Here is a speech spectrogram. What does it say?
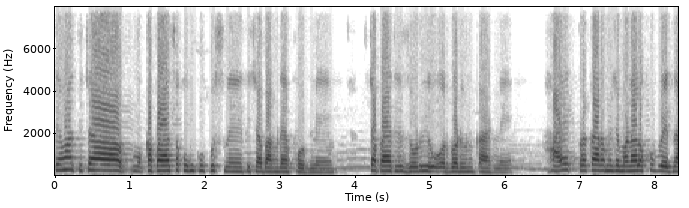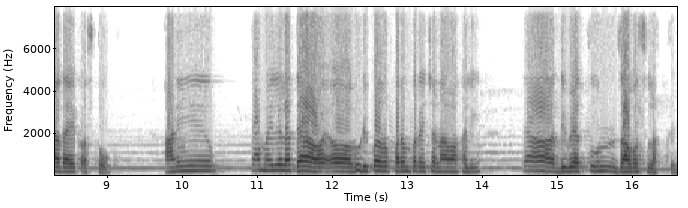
तेव्हा तिच्या कपाळाचं कुंकू पुसणे तिच्या बांगड्या फोडणे तिच्या पायातली जोडवी ओरबडून काढणे हा एक प्रकार म्हणजे मनाला खूप वेदनादायक असतो. आणि त्या महिलेला त्या रूढी परंपरेच्या नावाखाली त्या दिव्यातून जावंच लागते.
